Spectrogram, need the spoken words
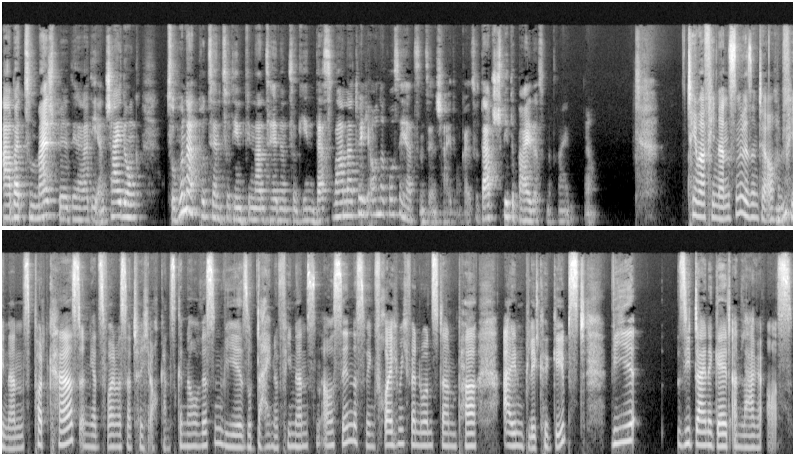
Aber zum Beispiel der, die Entscheidung, zu 100 Prozent zu den Finanzhelden zu gehen, das war natürlich auch eine große Herzensentscheidung. Also da spielte beides mit rein, ja. Thema Finanzen. Wir sind ja auch ein Mhm. Finanzpodcast und jetzt wollen wir es natürlich auch ganz genau wissen, wie so deine Finanzen aussehen. Deswegen freue ich mich, wenn du uns da ein paar Einblicke gibst. Wie sieht deine Geldanlage aus?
